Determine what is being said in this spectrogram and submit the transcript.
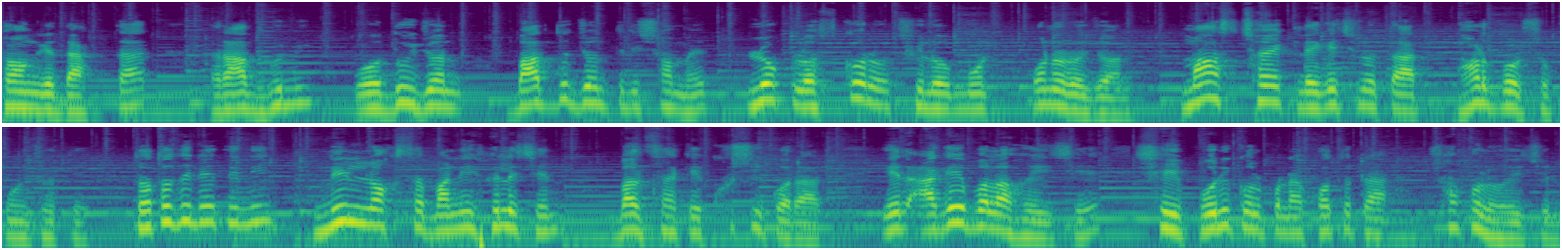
সঙ্গে ডাক্তার, রাঁধুনি ও দুজন বাদ্যযন্ত্রী সমেত লোক লস্করও ছিল মোট পনেরো জন। মাস ছয়েক লেগেছিল তার ভারতবর্ষ পৌঁছতে। ততদিনে তিনি নীল নকশা বানিয়ে ফেলেছেন বাদশাকে খুশি করার। এর আগে বলা হয়েছে সেই পরিকল্পনা কতটা সফল হয়েছিল।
